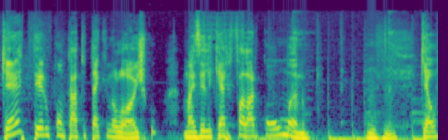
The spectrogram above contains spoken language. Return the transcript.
quer ter o contato tecnológico, mas ele quer falar com o humano. Que é o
